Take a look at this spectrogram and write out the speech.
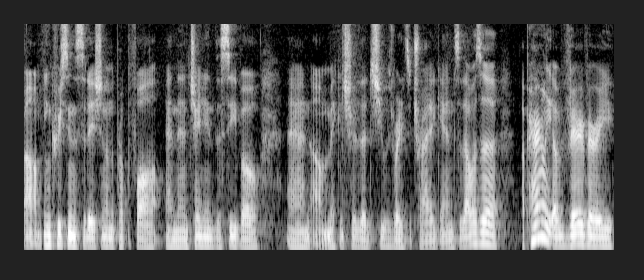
um, increasing the sedation on the propofol, and then changing the sevo, and um, making sure that she was ready to try again. So that was a apparently a very, very,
